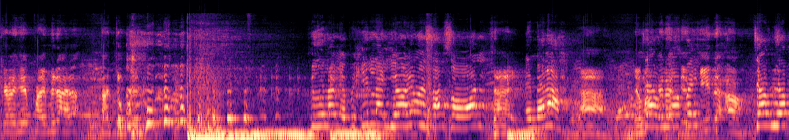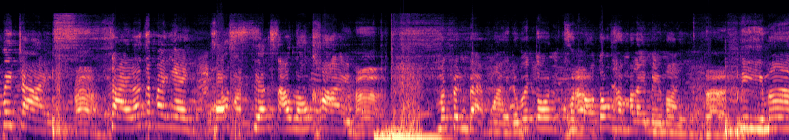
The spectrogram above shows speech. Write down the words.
กำลังจะไปกำลังจะไปไม่ได้แล้วตัดจบเลย คือเราอย่าไปคิดอะไรเยอะให้มันซับซ้อนใช่ เห็นไหมล่ะอ่ายังไม่ได้เสียงกรี๊ดอะเอา เจ้าเรือไปจ่าย อ่าจ่ายแล้วจะไปไง ขอเสียงสาวน้องคาย อ่ามันเป็นแบบใหม่นะเว้ยต้น คนอะเราต้องทำอะไรใหม่ใช่ ๆ ดีมาก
